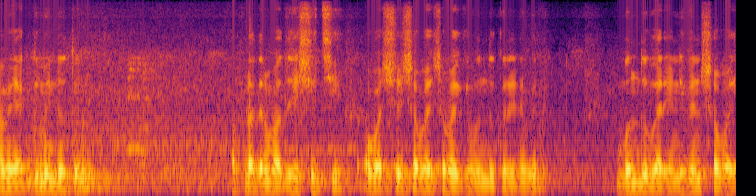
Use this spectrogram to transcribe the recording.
আমি একদমই নতুন। আপনাদের মাঝে এসেছি। অবশ্যই সবাই সবাইকে বন্ধু করে নেবেন। বন্ধু বাড়ি নেবেন সবাই।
